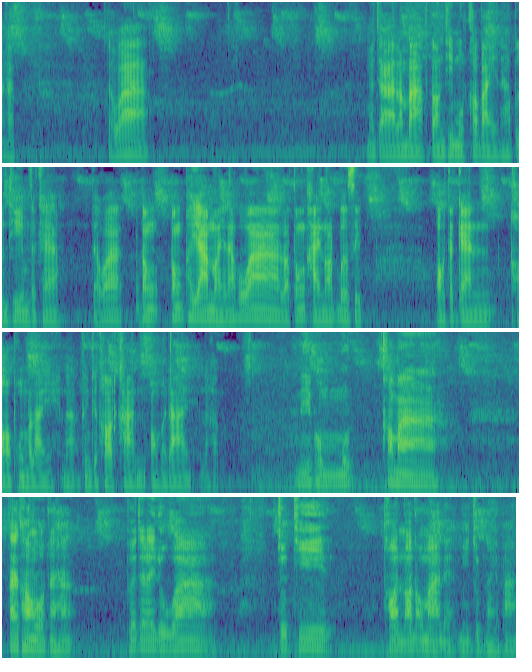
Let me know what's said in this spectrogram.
นะครับ แต่ว่า มันจะลำบากตอนที่มุดเข้าไปนะครับ พื้นที่มันจะแคบ แต่ว่าต้องต้องพยายามหน่อยนะ เพราะว่าเราต้องขายน็อตเบอร์สิบออกจากแกนคอพวงมาลัยนะถึงจะถอดคานออกมาได้นะครับ อันนี้ผมมุดเข้ามาใต้ท้องรถนะฮะ เพื่อจะได้ดูว่าจุดที่ถอดน็อตออกมาเนี่ยมีจุดไหนบ้าง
